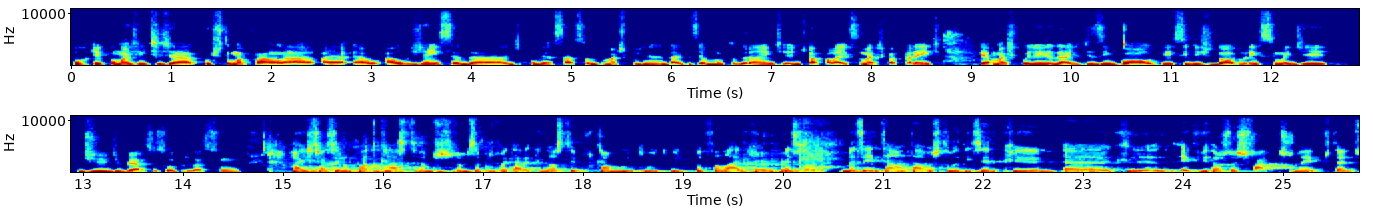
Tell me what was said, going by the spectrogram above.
porque como a gente já costuma falar a, a urgência da, de conversar sobre masculinidades é muito grande a gente vai falar isso mais para frente que a masculinidade desenvolve e se desdobra em cima de de diversos outros assuntos. Ah, isto vai ser um podcast, vamos, vamos aproveitar aqui o nosso tempo, porque há muito, muito, muito para falar. Mas, mas então, estavas tu a dizer que, uh, que é devido aos dois factos, não é? Portanto,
